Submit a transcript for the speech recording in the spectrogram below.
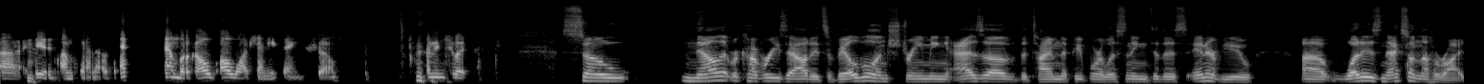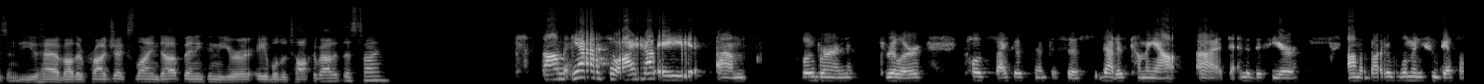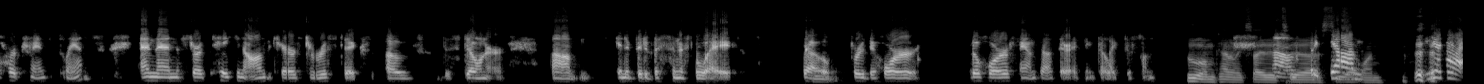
uh, is I'm a fan of. And, and look, I'll I'll watch anything. So I'm into it. So now that recovery's out, it's available on streaming as of the time that people are listening to this interview. Uh, what is next on the horizon? Do you have other projects lined up? Anything that you're able to talk about at this time? Um, yeah, so I have a um, slow burn thriller called Psychosynthesis that is coming out uh, at the end of this year um, about a woman who gets a heart transplant and then starts taking on the characteristics of this donor um, in a bit of a sinister way. So for the horror, the horror fans out there, I think they like this one. Ooh, I'm kind of excited Um, to uh, but see yeah, that one. yeah,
